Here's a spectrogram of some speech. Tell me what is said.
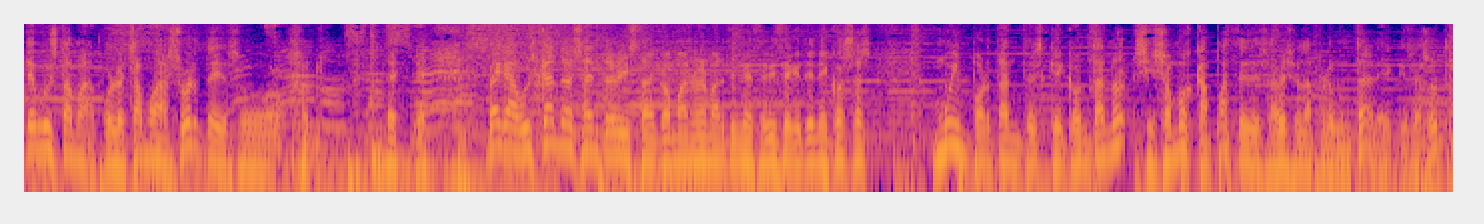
te gusta más? Pues lo echamos a suertes o... Venga, buscando esa entrevista con Manuel Martínez dice que tiene cosas muy importantes que contarnos, si somos capaces de sabérselas preguntar, ¿eh? que esa es otra.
